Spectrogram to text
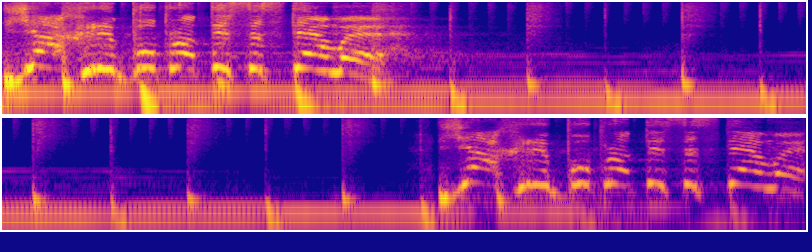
Я грибу проти системи. Я грибу проти системи.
